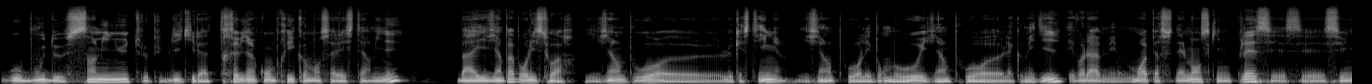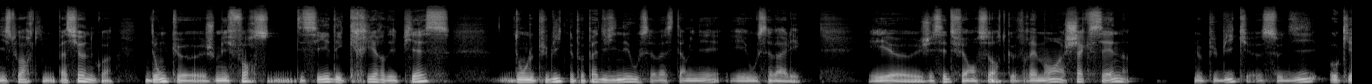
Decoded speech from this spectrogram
où au bout de cinq minutes, le public il a très bien compris comment ça allait se terminer, bah, il vient pas pour l'histoire, il vient pour euh, le casting, il vient pour les bons mots, il vient pour euh, la comédie. Et voilà, mais moi personnellement, ce qui me plaît, c'est une histoire qui me passionne. quoi. Donc euh, je m'efforce d'essayer d'écrire des pièces dont le public ne peut pas deviner où ça va se terminer et où ça va aller. Et j'essaie de faire en sorte que vraiment, à chaque scène, le public se dit, OK,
